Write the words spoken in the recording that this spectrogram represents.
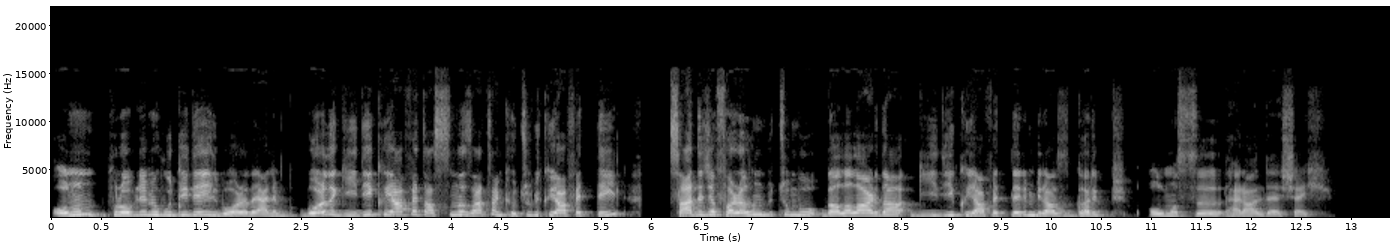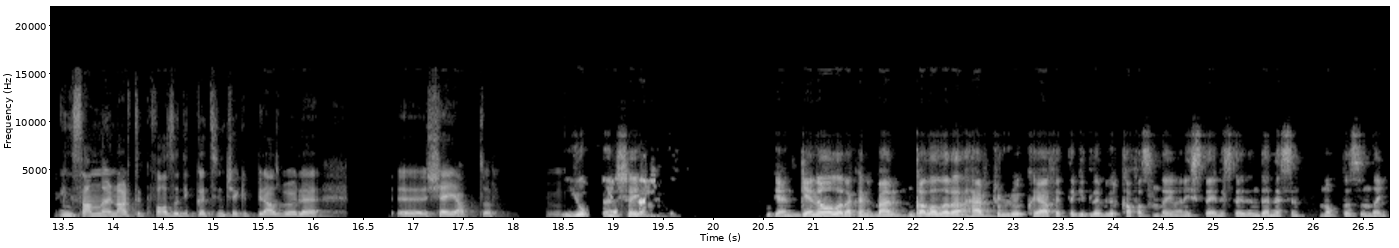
Onun problemi hoodie değil bu arada. Yani bu arada giydiği kıyafet aslında zaten kötü bir kıyafet değil. Sadece Farah'ın bütün bu galalarda giydiği kıyafetlerin biraz garip olması herhalde şey. İnsanların artık fazla dikkatini çekip biraz böyle e, şey yaptı. Yok yani şey yani genel olarak hani ben galalara her türlü kıyafetle gidilebilir kafasındayım. Yani isteyen istediğini denesin noktasındayım.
